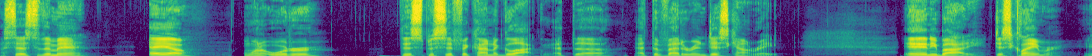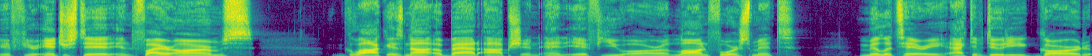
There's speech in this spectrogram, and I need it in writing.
I says to the man, "Hey yo, I want to order this specific kind of Glock at the at the veteran discount rate." Anybody, disclaimer, if you're interested in firearms, Glock is not a bad option. And if you are law enforcement, military, active duty, guard,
